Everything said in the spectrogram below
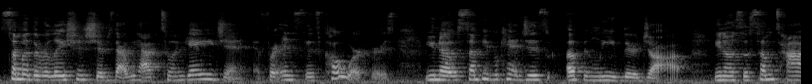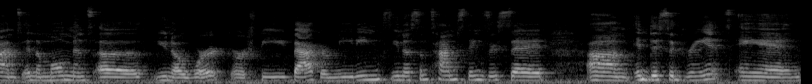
some of the relationships that we have to engage in. For instance coworkers. You know some people can't just up and leave their job. You know so sometimes in the moments of you know work or feedback or meetings you know sometimes things are said um, in disagreement and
